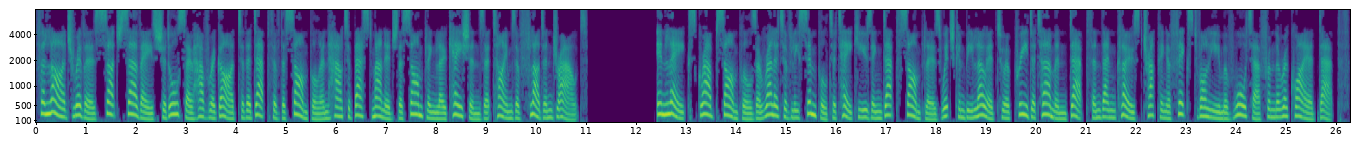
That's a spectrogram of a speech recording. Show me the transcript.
For large rivers such surveys should also have regard to the depth of the sample and how to best manage the sampling locations at times of flood and drought. In lakes grab samples are relatively simple to take using depth samplers which can be lowered to a predetermined depth and then closed trapping a fixed volume of water from the required depth.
